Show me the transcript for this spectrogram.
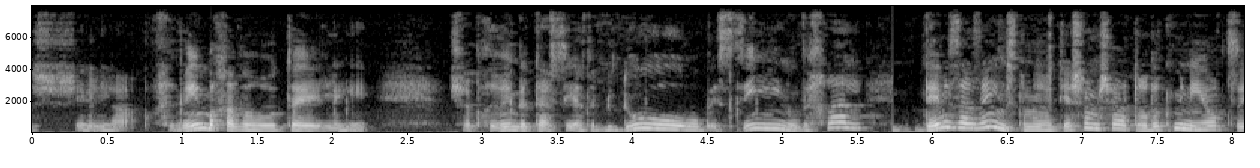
של הבכירים בחברות האלה, של הבכירים בתעשיית הבידור, בסין ובכלל, די מזעזעים. זאת אומרת, יש למשל הטרדות מיניות, זה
